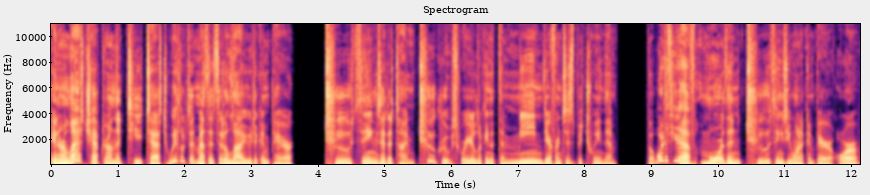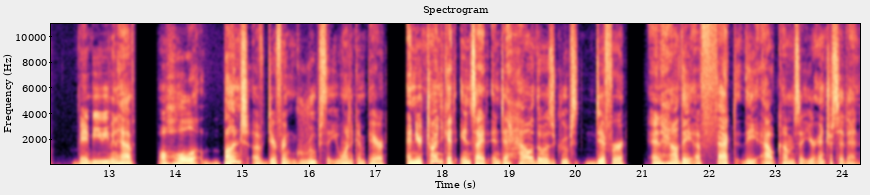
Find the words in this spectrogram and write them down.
In our last chapter on the t-test, we looked at methods that allow you to compare two things at a time, two groups where you're looking at the mean differences between them. But what if you have more than two things you want to compare, or maybe you even have a whole bunch of different groups that you want to compare, and you're trying to get insight into how those groups differ and how they affect the outcomes that you're interested in.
